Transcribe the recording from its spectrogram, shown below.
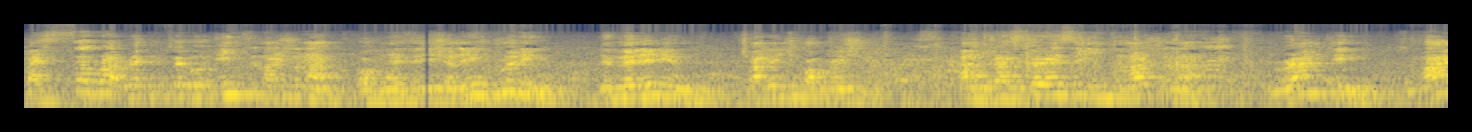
by several reputable international organizations, including the Millennium Challenge Corporation and Transparency International, ranking my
